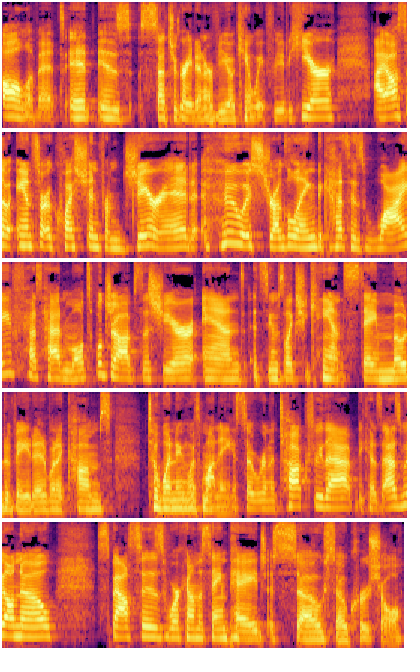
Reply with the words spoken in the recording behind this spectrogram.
all of it. It is such a great interview. I can't wait for you to hear. I also answer a question from Jared, who is struggling because his wife has had multiple jobs this year and it seems like she can't stay motivated when it comes to winning with money. So we're going to talk through that because as we all know, spouses working on the same page is so, so crucial.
